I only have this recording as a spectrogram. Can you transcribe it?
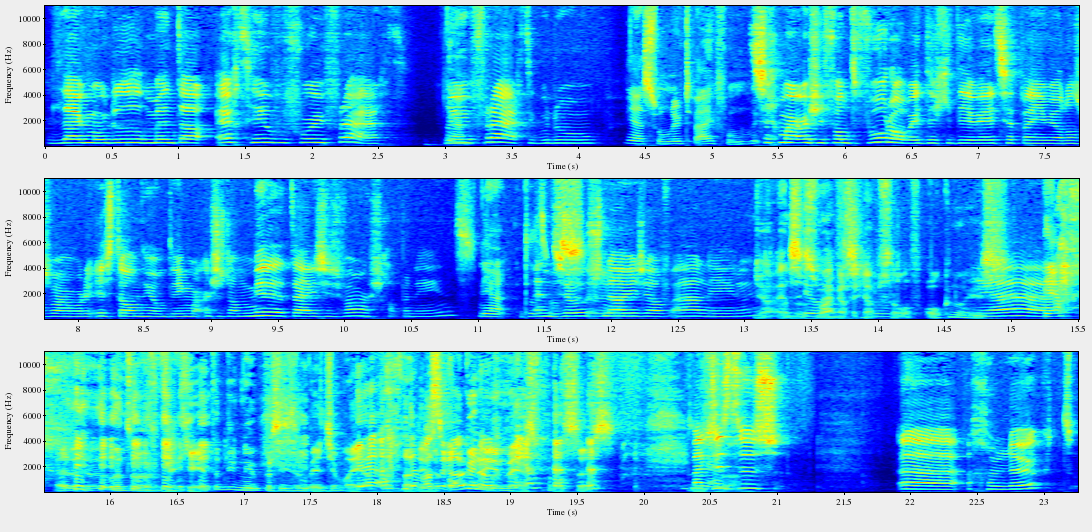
het lijkt me ook dat het mentaal echt heel veel voor je vraagt. Van Ja. je vraagt, ik bedoel, Ja, zonder twijfel. zeg maar als je van tevoren al weet dat je diabetes hebt en je wil dan zwanger worden, is dan een heel ding. Maar als je dan midden tijdens je zwangerschap ineens Ja, dat en was, zo eh, snel jezelf aanleren. Ja, en de zwangerschap zelf ook nog eens. Ja. Ja. Hè, dat- Want we vergeten die nu precies een beetje, maar ja, Ja, dat, dat dat was is ook ook een immens proces. Maar het Dus, is dus eh, gelukt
